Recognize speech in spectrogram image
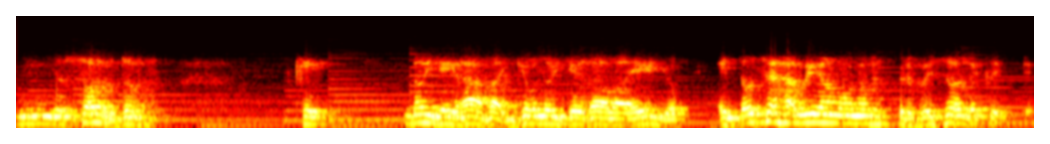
niños sordos que no llegaba, yo no llegaba a ellos. Entonces había unos profesores que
